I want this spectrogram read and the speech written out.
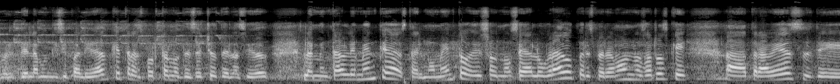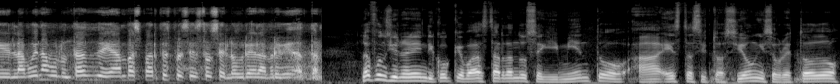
de la municipalidad que transportan los desechos de la ciudad. Lamentablemente hasta el momento eso no se ha logrado, pero esperamos nosotros que a través de la buena voluntad de ambas partes pues esto se logre a la brevedad también. La funcionaria indicó que va a estar dando seguimiento a esta situación y sobre todo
